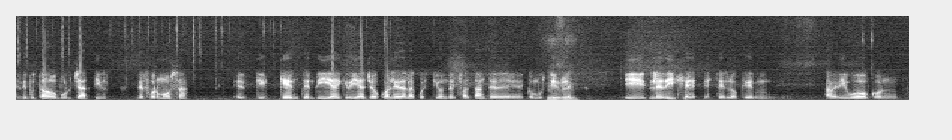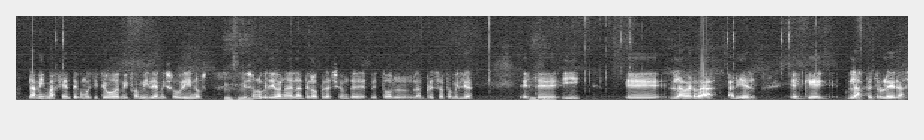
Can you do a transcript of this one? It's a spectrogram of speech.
el diputado Burjátil de Formosa, eh, qué, entendía y creía yo cuál era la cuestión del faltante de combustible. Y le dije este, lo que averiguó con la misma gente, como dijiste vos, de mi familia, mis sobrinos, que son los que llevan adelante la operación de, toda la empresa familiar. Este, Y eh, la verdad, Ariel, es que las petroleras,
